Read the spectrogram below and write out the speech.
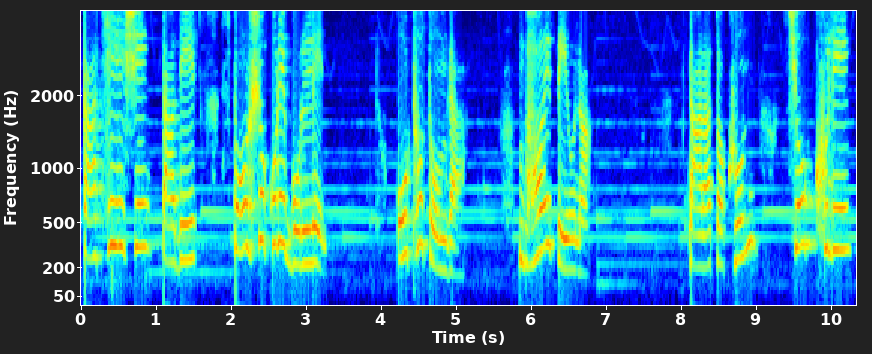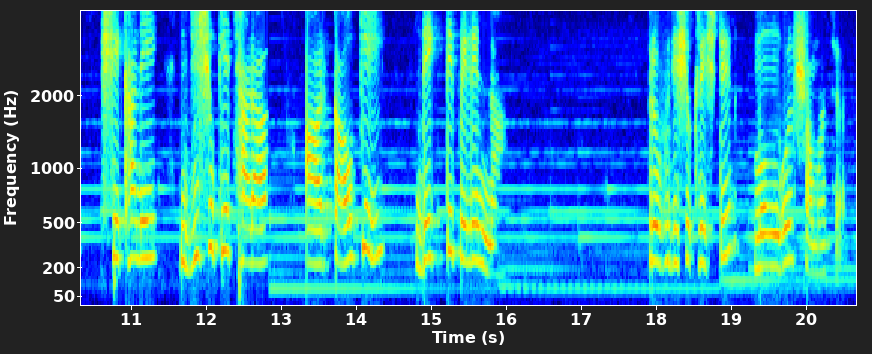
কাছে এসে তাদের স্পর্শ করে বললেন, ওঠো তোমরা, ভয় পেও না। তারা তখন চোখ খুলে সেখানে যিশুকে ছাড়া আর কাউকেই দেখতে পেলেন না। প্রভু যীশু খ্রিস্টের মঙ্গল সমাচার।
